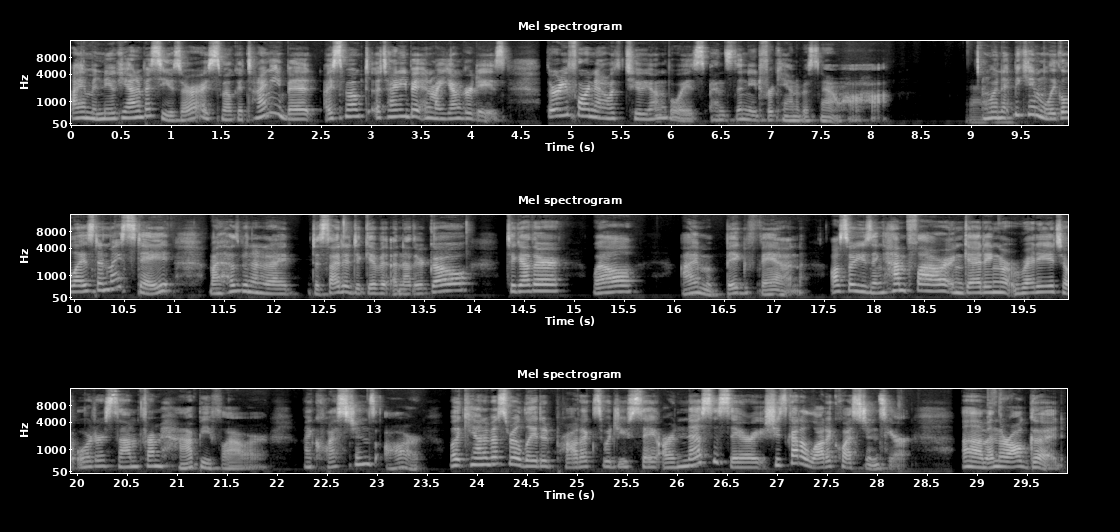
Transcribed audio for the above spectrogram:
I am a new cannabis user. I smoke a tiny bit. I smoked a tiny bit in my younger days. 34 now with two young boys, hence the need for cannabis now. Haha. When it became legalized in my state, my husband and I decided to give it another go together. Well, I'm a big fan. Also, using hemp flower and getting ready to order some from Happy Flower. My questions are what cannabis related products would you say are necessary? She's got a lot of questions here, um, and they're all good.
